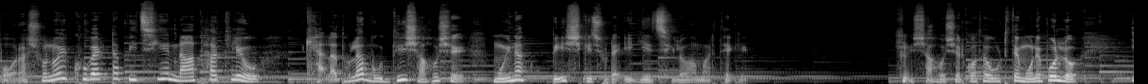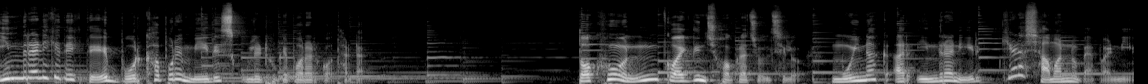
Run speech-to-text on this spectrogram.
পড়াশোনায় খুব একটা পিছিয়ে না থাকলেও খেলাধুলা, বুদ্ধি, সাহসে মৈনাক বেশ কিছুটা এগিয়ে ছিল আমার থেকে। সাহসের কথা উঠতে মনে পড়ল ইন্দ্রাণীকে দেখতে বোরখা পরে মেয়েদের স্কুলে ঢুকে পড়ার কথাটা। তখন কয়েকদিন ঝগড়া চলছিল। মৈনাক আর ইন্দ্রাণীর কি একটা সামান্য ব্যাপার নিয়ে।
